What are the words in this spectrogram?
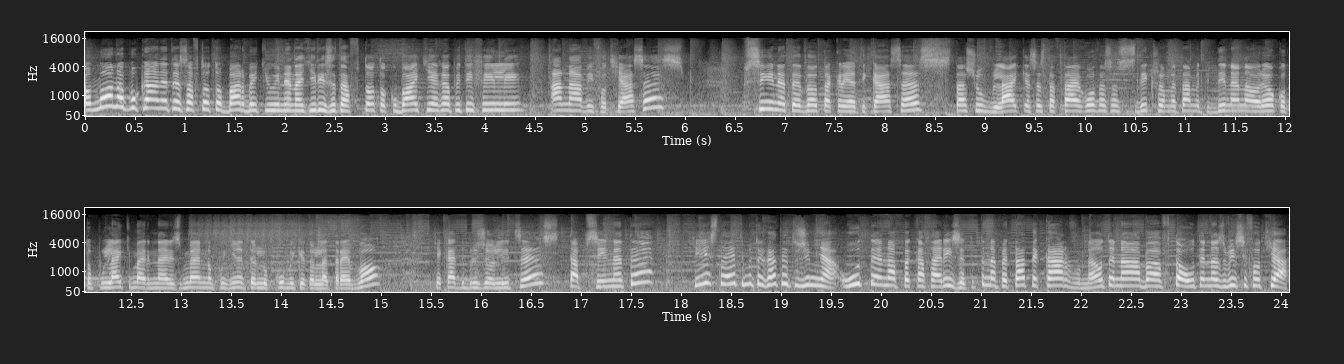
Το μόνο που κάνετε σε αυτό το barbecue είναι να γυρίσετε αυτό το κουμπάκι, αγαπητοί φίλοι. Ανάβει η φωτιά σας. Ψήνετε εδώ τα κρεατικά σας, τα σουβλάκια σας, τα αυτά. Εγώ θα σας δείξω μετά με την Τίνα ένα ωραίο κοτοπουλάκι μαριναρισμένο που γίνεται λουκούμι και το λατρεύω. Και κάτι μπριζολίτσες, τα ψήνετε και είστε έτοιμοι το γάτε του ζημιά. Ούτε να πε- καθαρίζετε, ούτε να πετάτε κάρβουνα, ούτε να αυτό, ούτε να σβήσει φωτιά.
